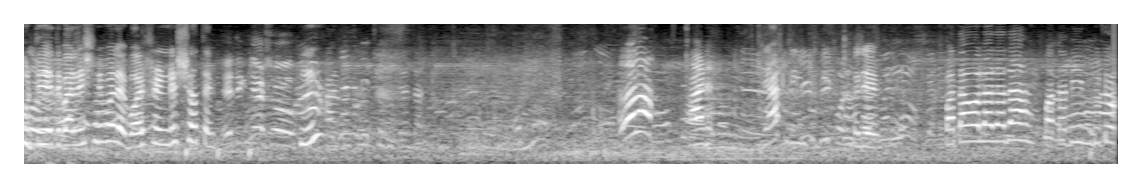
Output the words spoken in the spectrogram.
ঘুরতে যেতে পারিস নি বলে বয়ফ্রেন্ডের সাথে? পাতাওয়ালা দাদা পাতা দিন দুটো।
